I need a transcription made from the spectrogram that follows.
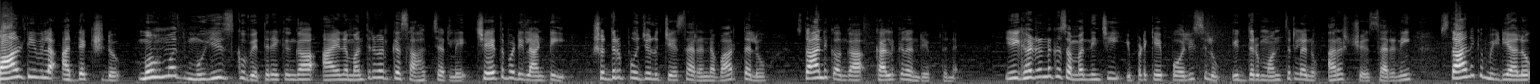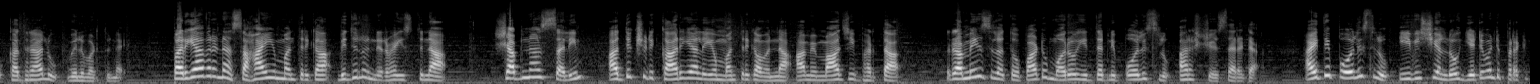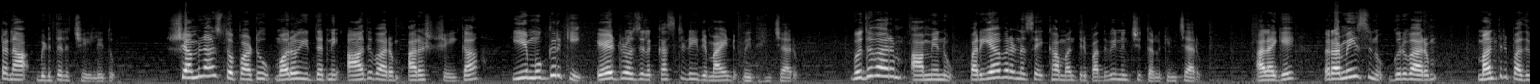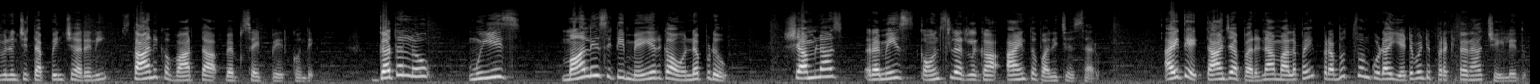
మాల్దీవుల అధ్యక్షుడు మొహమ్మద్ ముయీజ్కు వ్యతిరేకంగా ఆయన మంత్రివర్గ సహచరులే చేతబడి లాంటి క్షుద్ర పూజలు చేశారన్న వార్తలు స్థానికంగా కలకలం రేపుతున్నాయి. ఈ ఘటనకు సంబంధించి ఇప్పటికే పోలీసులు ఇద్దరు మంత్రులను అరెస్ట్ చేశారని స్థానిక మీడియాలో కథనాలు వెలువడుతున్నాయి. పర్యావరణ సహాయం మంత్రిగా విధులు నిర్వహిస్తున్న షబ్నాజ్ సలీం అధ్యక్షుడి కార్యాలయం మంత్రిగా ఉన్న ఆమె మాజీ భర్త రమేజ్లతో పాటు మరో ఇద్దరిని పోలీసులు అరెస్ట్ చేశారట. అయితే పోలీసులు ఈ విషయంలో ఎటువంటి ప్రకటన విడుదల చేయలేదు. షమ్నాజ్తో పాటు మరో ఇద్దరిని ఆదివారం అరెస్ట్ చేయగా ఈ ముగ్గురికి ఏడు రోజుల కస్టడీ రిమైండ్ విధించారు. బుధవారం ఆమెను పర్యావరణ శాఖ మంత్రి పదవి నుంచి తొలగించారు. అలాగే రమేష్ను గురువారం మంత్రి పదవి నుంచి తప్పించారని స్థానిక వార్తా వెబ్సైట్ పేర్కొంది. గతంలో ముయీజ్ మాలే సిటీ మేయర్గా ఉన్నప్పుడు షమ్నాజ్ రమేష్ కౌన్సిలర్లుగా ఆయనతో పనిచేశారు. అయితే తాజా పరిణామాలపై ప్రభుత్వం కూడా ఎటువంటి ప్రకటన చేయలేదు.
